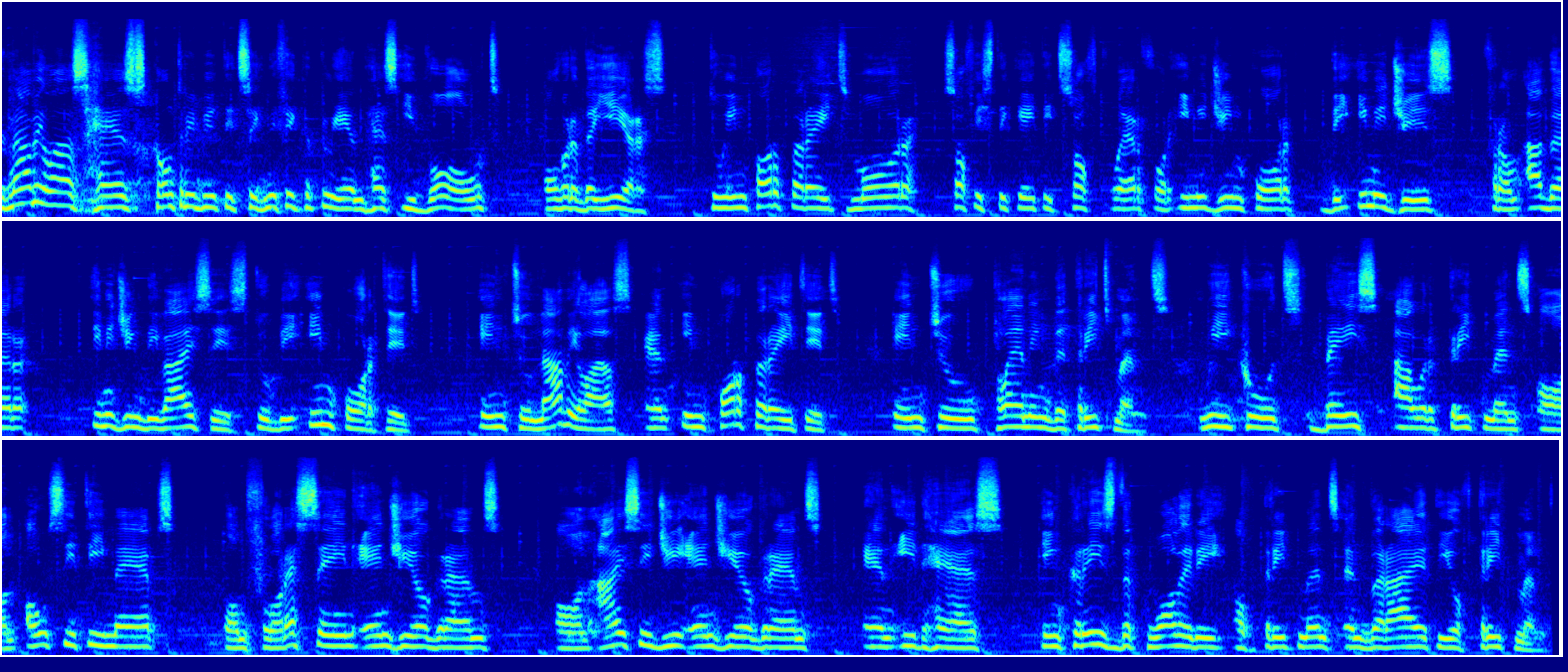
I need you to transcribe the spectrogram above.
The Navilas has contributed significantly and has evolved over the years to incorporate more sophisticated software for image import, the images from other imaging devices to be imported into Navilas and incorporated into planning the treatment. We could base our treatments on OCT maps, on fluorescein angiograms, on ICG angiograms, and it has increased the quality of treatments and variety of treatments.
